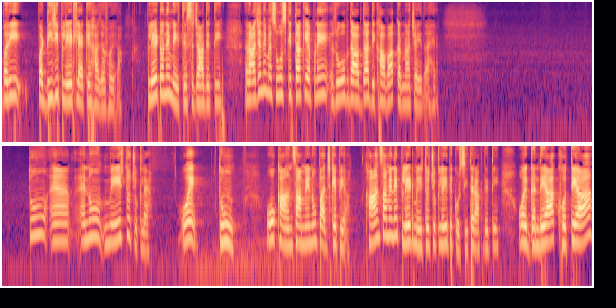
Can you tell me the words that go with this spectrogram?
ਬੜੀ ਵੱਡੀ ਜੀ ਪਲੇਟ ਲੈ ਕੇ ਹਾਜ਼ਰ ਹੋਇਆ। ਪਲੇਟ ਉਹਨੇ ਮੇਜ਼ ਤੇ ਸਜਾ ਦਿੱਤੀ। ਰਾਜਨ ਨੇ ਮਹਿਸੂਸ ਕੀਤਾ ਕਿ ਆਪਣੇ ਰੋਬ ਦਾਬ ਦਾ ਦਿਖਾਵਾ ਕਰਨਾ ਚਾਹੀਦਾ ਹੈ। ਤੂੰ ਇਹਨੂੰ ਮੇਜ਼ ਤੋਂ ਚੁੱਕ ਲੈ। ਓਏ, ਤੂੰ। ਉਹ ਖਾਨ ਸਾਹਮਣੇ ਨੂੰ ਭੱਜ ਕੇ ਪਿਆ। ਖਾਨ ਸਾਹਮਣੇ ਨੇ ਪਲੇਟ ਮੇਜ਼ ਤੋਂ ਚੁੱਕ ਲਈ ਤੇ ਕੁਰਸੀ ਤੇ ਰੱਖ ਦਿੱਤੀ। ਓਏ ਗੰਦਿਆ, ਖੋਤਿਆ,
